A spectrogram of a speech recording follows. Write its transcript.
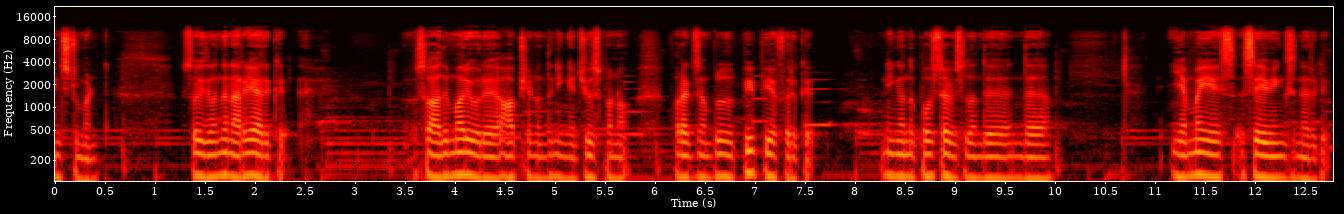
இன்ஸ்ட்ருமெண்ட் ஸோ இது வந்து நிறையா இருக்குது ஸோ அது மாதிரி ஒரு ஆப்ஷன் வந்து நீங்கள் சூஸ் பண்ணோம். ஃபார் எக்ஸாம்பிள் பிபிஎஃப் இருக்குது நீங்கள் வந்து போஸ்ட் ஆஃபீஸில் வந்து இந்த எம்ஐஎஸ் சேவிங்ஸ்னு இருக்குது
